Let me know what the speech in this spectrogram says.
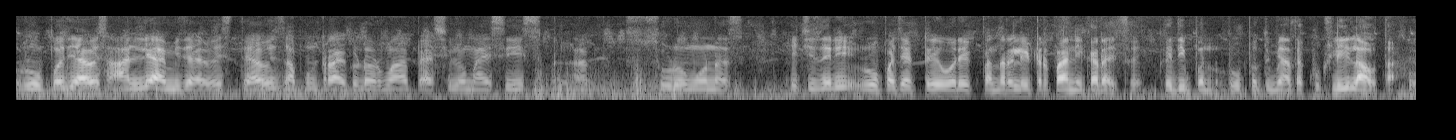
रोपं ज्यावेळेस आणले आम्ही त्यावेळेस त्यावेळेस आपण ट्रायकोडर्मा पॅसिलोमायसिस सुडोमोनस ह्याची जरी रोपाच्या ट्रेवर एक पंधरा लिटर पाणी करायचं कधी पण रोपं तुम्ही आता कुठलीही लावता हो.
